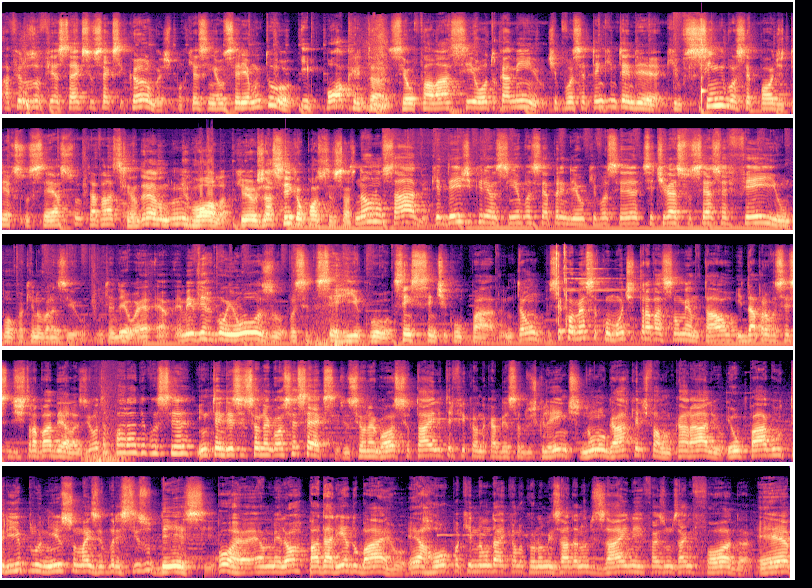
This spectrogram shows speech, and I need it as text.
a filosofia sexy e o sexy canvas, porque assim, eu seria muito hipócrita se eu falasse outro caminho. Tipo, você tem que entender que sim, você pode ter sucesso. Você vai falar assim, André, não, enrola, porque eu já sei que eu posso ter sucesso. Não, não sabe. Porque desde criancinha você aprendeu que você, se tiver sucesso, é feio um pouco aqui no Brasil, entendeu? É, é, é meio vergonhoso você ser rico sem se sentir culpado. Então, você começa com um monte de travação mental e dá para você se destravar delas. E outra parada é você entender se o seu negócio é sexy, se o seu negócio tá eletrificando a cabeça dos clientes num lugar que eles falam, caralho, eu pago o triplo nisso, mas eu preciso desse. Porra, é a melhor padaria do bairro bairro. É a roupa que não dá aquela economizada no design e faz um design foda. É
